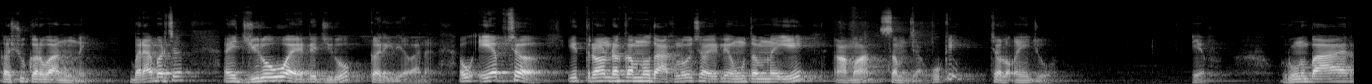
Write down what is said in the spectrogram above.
કશું કરવાનું નહીં. બરાબર છે? અહીં જીરો હોય એટલે જીરો કરી દેવાના. હવે એફ છે, એ ત્રણ રકમનો દાખલો છે, એટલે હું તમને એ આમાં સમજાવું, ઓકે? ચલો, અહીં જુઓ. એફ ઋણ બાર,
